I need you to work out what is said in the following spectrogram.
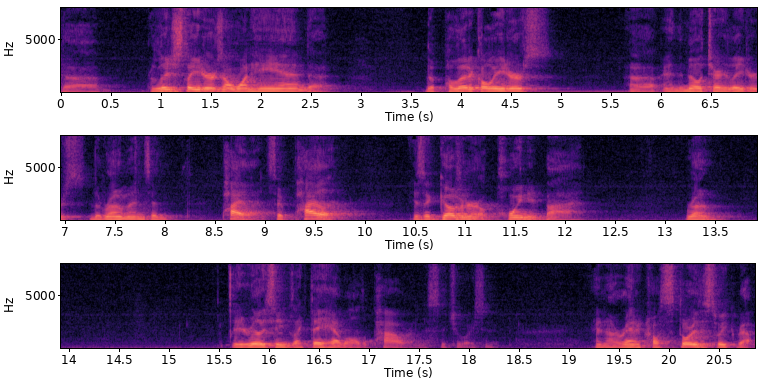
the religious leaders on one hand, uh, the political leaders, uh, and the military leaders, the Romans and Pilate. So Pilate is a governor appointed by Rome. And it really seems like they have all the power in this situation. And I ran across a story this week about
